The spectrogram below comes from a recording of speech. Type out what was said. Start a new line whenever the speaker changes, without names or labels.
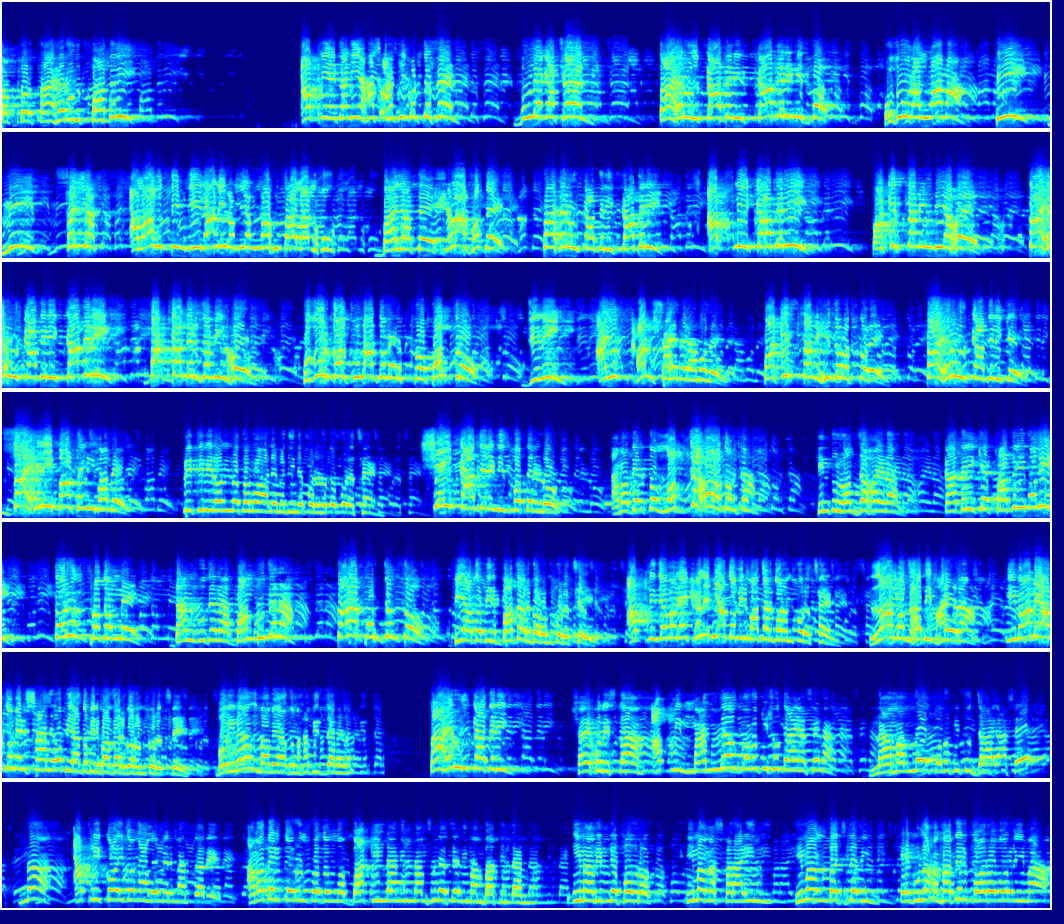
Doctor Tahirul পাদরি। আপনি এটা নিয়ে হাসাহাসি করতেছেন, ভুলে গেছেন। তাহেরুল কাদেরির কাদেরি নিসবত। হুজুর আল্লামা সৈয়দ আলাউদ্দিন গিলানি বায়াতে তাহেরুল কাদেরি কাদেরি। আপনি কাদেরি, পাকিস্তান, ইন্ডিয়া হয়ে তাহেরুল কাদেরি কাদেরি বাগদাদের জমিন হয়ে। হুজুর গৌসুল আজমের প্রপত্র, যিনি আয়ুব খান সাহেবের আমলে পাকিস্তান হিজরত করে তাহেরুল কাদেরিকে জাহেরি বাতেনি ভাবে পৃথিবীর অন্যতম আলেমে দিনে পরিণত করেছেন। সেই কাদের নিসবতের লোক। আমাদের তো লজ্জা হওয়া দরকার। কিন্তু লজ্জা হয় না। কাদেরিকে পাদরি বলি প্রজন্মে ডান বুঝে না, বাম বুঝে না, তারা পর্যন্ত বিয়াদবির বাজার গরম করেছে। আপনি যেমন এখানে বিয়াদবির বাজার গরম করেছেন, লা মাযহাবি ভাইয়েরা, ইমামে আজমের বিয়াদবির বাজার গরম করেছে। বলি না, ইমামে আজম হাদিস জানে না? তাহেরুল কাদেরি, শাইখুল ইসলাম, আপনি মানলেও কোনো কিছু যায় আসে না না মানলেও কোনো কিছু যায় আসে না, আপনি কয়জন আলেমের নাম জানেন আমাদের তরুণ প্রজন্ম বাকিল্লানির নাম শুনেছেন, ইমাম বাকিল্লানি, ইমাম ইবনে ফৌরক ইমাম আসফারাইনি, ইমাম বজলবি এগুলো আমাদের বড় বড় ইমাম।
